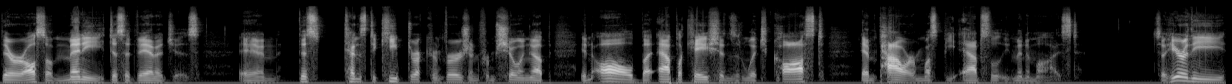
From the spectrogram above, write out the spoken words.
there are also many disadvantages, and this tends to keep direct conversion from showing up in all but applications in which cost and power must be absolutely minimized. So here are the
